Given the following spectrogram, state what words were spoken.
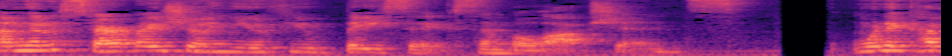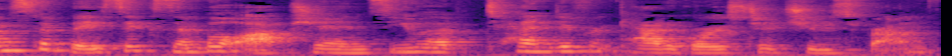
I'm going to start by showing you a few basic symbol options. When it comes to basic symbol options, you have 10 different categories to choose from,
